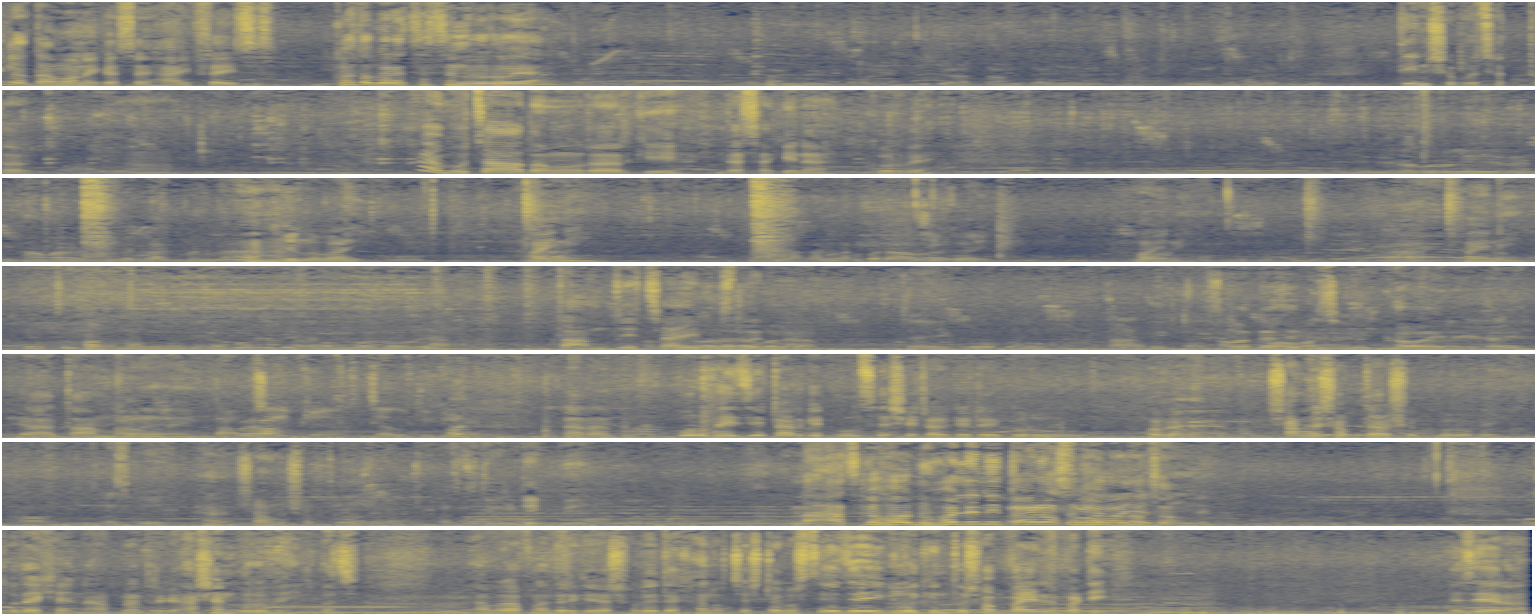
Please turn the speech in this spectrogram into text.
এগুলোর দাম অনেক আছে হাই প্রাইস কত করে চাচ্ছেন গরু হয়ে তিনশো পঁচাত্তর। হ্যাঁ চা দাম ওরা আর কি বেচা কিনা করবে। গরু নিয়ে যাবেন খামারের সুযোগ রাখবেন না? ছিল ভাই। হয়নি। হয়নি। না। দাম যে চাই বুঝলেন না? হ্যাঁ দাম কে? না না বড় ভাই যে টার্গেট বলছে সে টার্গেটে গরু হবে না। সামনের সপ্তাহে আসুক বড় ভাই। আসবে? হ্যাঁ সামনের সপ্তাহে দেখবে। না আজকে হল- হলে নি না তো। তো দেখেন আপনাদেরকে, আসেন বড় ভাই। আচ্ছা আমরা আপনাদেরকে আসলে দেখানোর চেষ্টা করছি। এই যে এইগুলো কিন্তু সব বাইরের পার্টি এই যে এরা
